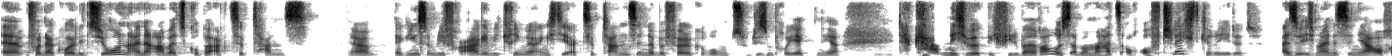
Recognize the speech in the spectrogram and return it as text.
Äh, von der Koalition eine Arbeitsgruppe Akzeptanz. Ja, da ging es um die Frage, wie kriegen wir eigentlich die Akzeptanz in der Bevölkerung zu diesen Projekten her? Mhm. Da kam nicht wirklich viel bei raus, aber man hat es auch oft schlecht geredet. Also ich meine, es sind ja auch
